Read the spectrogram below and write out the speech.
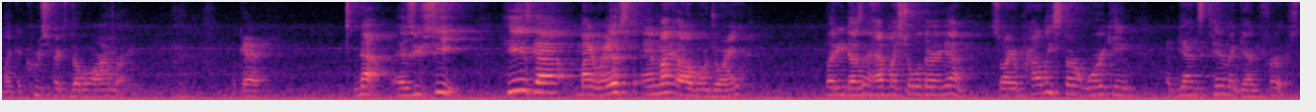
like a crucifix double arm right here. Okay. Now, as you see, he's got my wrist and my elbow joint, but he doesn't have my shoulder again. So I probably start working against him again first.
